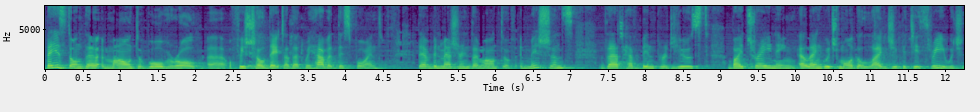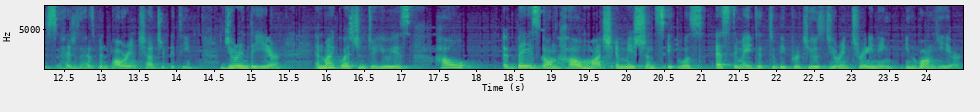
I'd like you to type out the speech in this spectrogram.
based on the amount of overall uh, official data that we have at this point, they have been measuring the amount of emissions that have been produced by training a language model like GPT-3, which is, has, has been powering ChatGPT, during the year. And my question to you is, how based on how much emissions it was estimated to be produced during training in one year,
